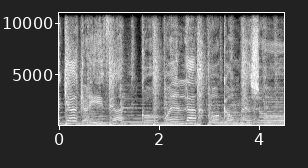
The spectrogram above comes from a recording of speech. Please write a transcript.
Que acaricia como en la boca un beso.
